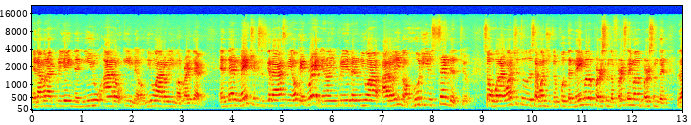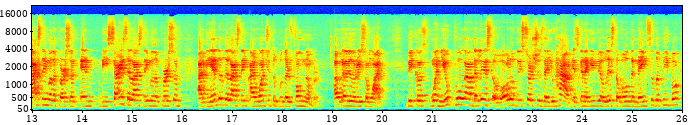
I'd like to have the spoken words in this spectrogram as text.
and I'm going to create the new auto email. New auto email right there. And then Matrix is going to ask me, okay, great, you know, you created a new auto email. Who do you send it to? So what I want you to do is I want you to put the name of the person, the first name of the person, the last name of the person, and besides the last name of the person, at the end of the last name, I want you to put their phone number. I'll tell you the reason why. Because when you pull out the list of all of these searches that you have, it's going to give you a list of all the names of the people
